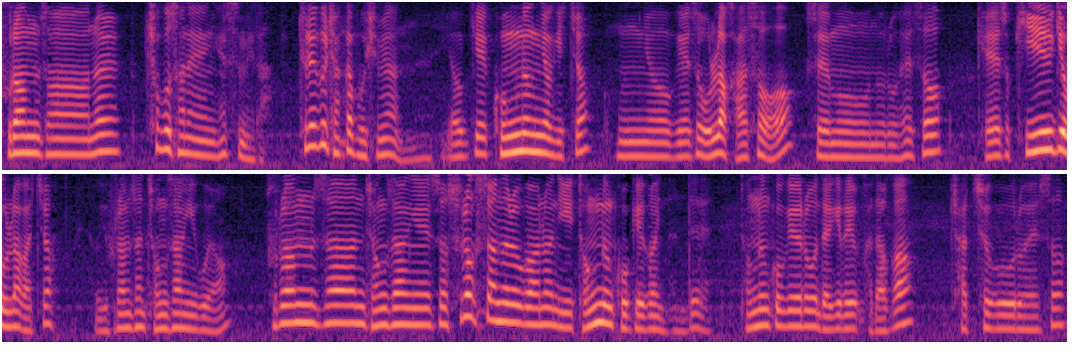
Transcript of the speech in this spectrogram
불암산을 초보 산행했습니다. 트랙을 잠깐 보시면 여기에 공릉역 있죠? 공릉역에서 올라가서 세문으로 해서 계속 길게 올라갔죠? 여기 불암산 정상이고요. 불암산 정상에서 수락산으로 가는 이 덕릉 고개가 있는데 덕릉 고개로 내려가다가 좌측으로 해서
